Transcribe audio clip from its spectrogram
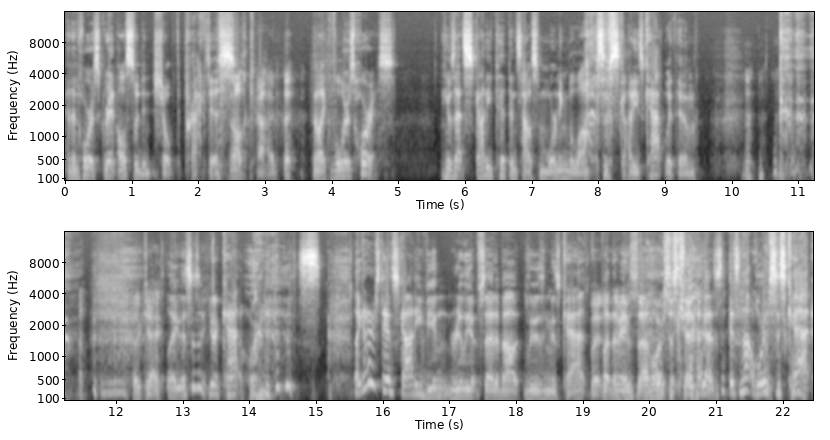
And then Horace Grant also didn't show up to practice. oh god. They're like, "Well, where's Horace?" He was at Scottie Pippen's house mourning the loss of Scottie's cat with him. okay. Like, this isn't your cat, Horace. Like I understand Scottie being really upset about losing his cat, But, but, I mean, it's not Horace's cat. yeah, it's, it's not Horace's cat.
